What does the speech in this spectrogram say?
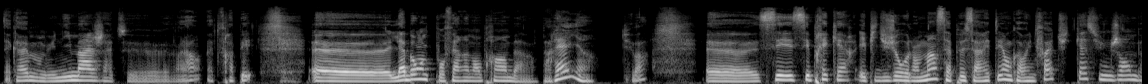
T'as quand même une image à te, voilà, à te frapper. Euh, la banque pour faire un emprunt, bah pareil, tu vois. Euh, c'est c'est précaire. Et puis du jour au lendemain, ça peut s'arrêter. Encore une fois, tu te casses une jambe.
